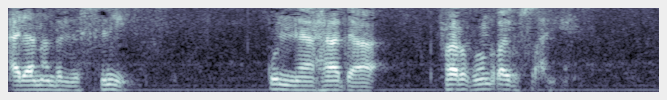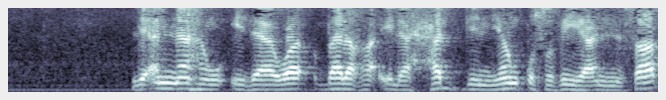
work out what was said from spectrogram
على ممر السنين. قلنا هذا فرض غير صحيح. لأنه إذا بلغ إلى حد ينقص فيه عن النصاب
